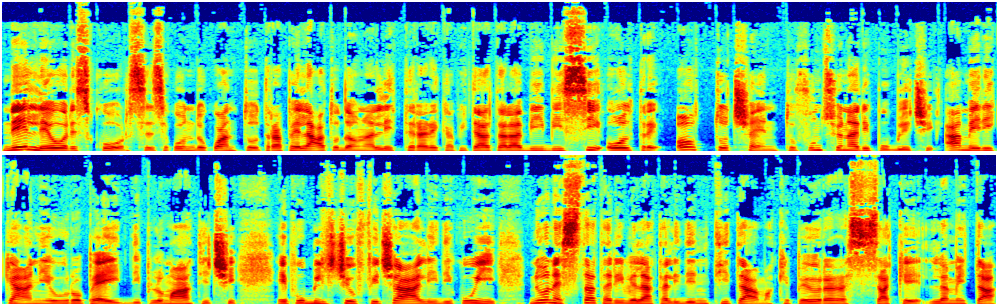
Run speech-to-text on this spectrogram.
Nelle ore scorse, secondo quanto trapelato da una lettera recapitata alla BBC, oltre 800 funzionari pubblici americani, europei, diplomatici e pubblici ufficiali di cui non è stata rivelata l'identità, ma che per ora si sa che la metà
